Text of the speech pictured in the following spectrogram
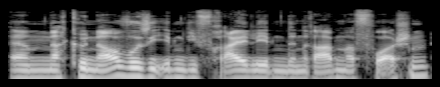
ähm, nach Grünau, wo Sie eben die frei lebenden Raben erforschen.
